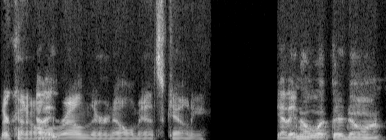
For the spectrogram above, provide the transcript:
They're kind of Yeah, all they- around there in Alamance County. Yeah, they know what they're doing.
